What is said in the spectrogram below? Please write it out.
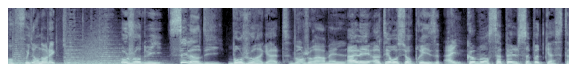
en fouillant dans l'actu. Aujourd'hui, c'est lundi. Bonjour Agathe. Bonjour Armel. Allez, interro surprise. Aïe. Comment s'appelle ce podcast?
